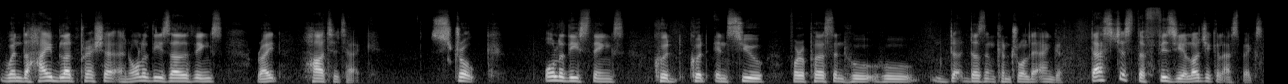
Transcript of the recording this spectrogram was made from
when the high blood pressure and all of these other things, right, heart attack, stroke, all of these things could could ensue for a person who who d- doesn't control their anger. That's just the physiological aspects.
